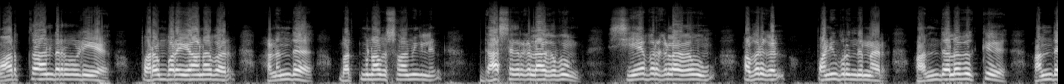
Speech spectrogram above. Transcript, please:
மார்த்தாண்டருடைய பரம்பரையானவர் அனந்த பத்மநாப சுவாமிகளின் தாசகர்களாகவும் சேவர்களாகவும் அவர்கள் பணிபுரிந்தனர். அந்த அளவுக்கு அந்த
